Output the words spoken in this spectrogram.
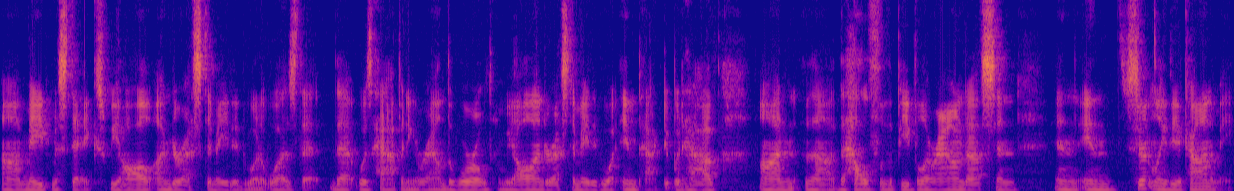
uh, made mistakes. We all underestimated what it was that that was happening around the world, and we all underestimated what impact it would have on the, the health of the people around us and and, and certainly the economy.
